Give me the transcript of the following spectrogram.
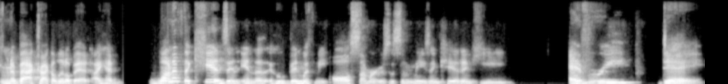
I'm gonna backtrack a little bit. I had one of the kids in in the who'd been with me all summer. He was this amazing kid, and he every day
